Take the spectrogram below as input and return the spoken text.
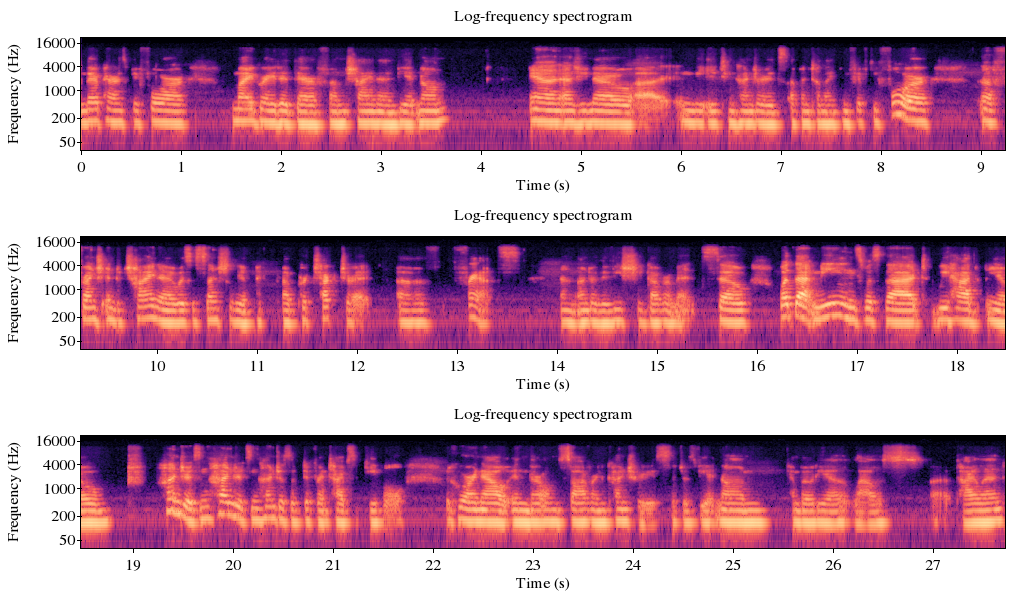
their parents before migrated there from China and Vietnam. And as you know, uh, in the 1800s up until 1954, uh, French Indochina was essentially a, a protectorate of France and under the Vichy government. So what that means was that we had, you know, hundreds and hundreds and hundreds of different types of people who are now in their own sovereign countries, such as Vietnam, Cambodia, Laos, uh, Thailand.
